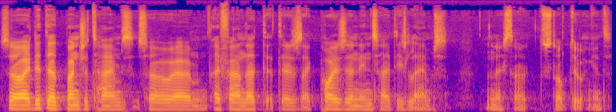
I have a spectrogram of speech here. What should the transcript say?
So I did that a bunch of times. So um, I found that, that, there's like poison inside these lamps, and I started stopped doing it.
